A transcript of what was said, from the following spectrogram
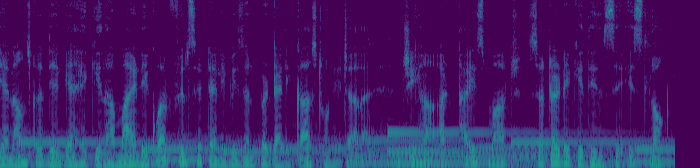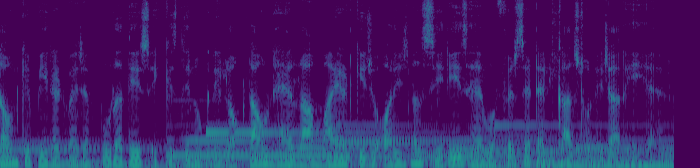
ये अनाउंस कर दिया गया है कि रामायण एक बार फिर से टेलीविज़न पर टेलीकास्ट होने जा रहा है। जी हाँ 28 मार्च सैटरडे के दिन से इस लॉकडाउन के पीरियड में जब पूरा देश 21 दिनों के लिए लॉकडाउन है, रामायण की जो ओरिजिनल सीरीज़ है, वो फिर से टेलीकास्ट होने जा रही है।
